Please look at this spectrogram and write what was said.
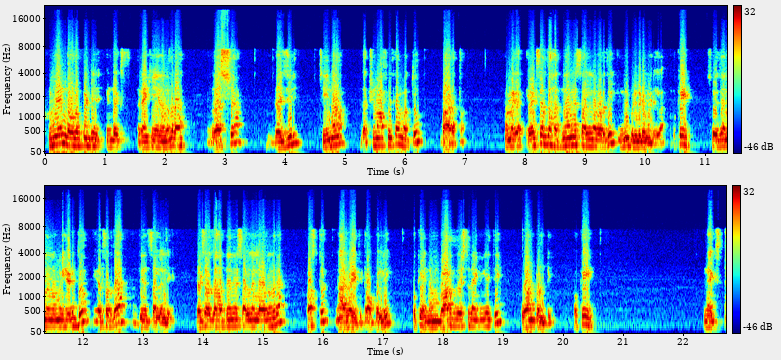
ಹ್ಯೂಮನ್ ಡೆವಲಪ್ಮೆಂಟ್ ಇಂಡೆಕ್ಸ್ ರ್ಯಾಂಕಿಂಗ್ ಏನಂದ್ರ? ರಷ್ಯಾ, ಬ್ರೆಜಿಲ್ ಚೀನಾ, ದಕ್ಷಿಣ ಆಫ್ರಿಕಾ ಮತ್ತು ಭಾರತ. ನಮಗೆ ಎರಡ್ ಸಾವಿರದ ಹದಿನಾರನೇ ಸಾಲಿನ ವರದಿ ಇನ್ನೂ ಬಿಡುಗಡೆ ಮಾಡಿಲ್ಲ ಓಕೆ ಸೊ ಇದನ್ನು ನಮಗೆ ಹೇಳಿದ್ದು ಎರಡ್ ಸಾವಿರದ ಹದಿನೈದು ಸಾಲಿನಲ್ಲಿ. ಎರಡ್ ಸಾವಿರದ ಹದಿನೈದನೇ ಸಾಲಿನಲ್ಲಿ ಯಾವ್ದಂದ್ರೆ ಫಸ್ಟ್ ನಾರ್ವೆ ಐತಿ ಟಾಪ್ ಅಲ್ಲಿ ಓಕೆ ನಮ್ಮ ಭಾರತ ದೇಶದ ರ್ಯಾಂಕಿಂಗ್ ಐತಿ? ಒನ್ ಟ್ವೆಂಟಿ ಓಕೆ ನೆಕ್ಸ್ಟ್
